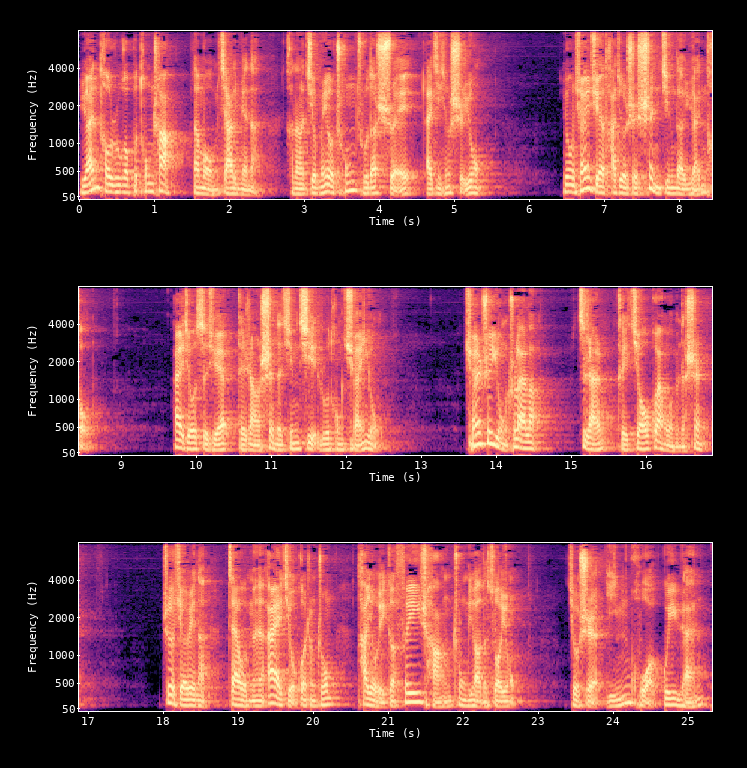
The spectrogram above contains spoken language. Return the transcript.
源头如果不通畅，那么我们家里面呢可能就没有充足的水来进行使用。涌泉穴它就是肾经的源头，艾灸此穴可以让肾的精气如同泉涌，泉水涌出来了。自然可以浇灌我们的肾。这个穴位呢，在我们艾灸过程中，它有一个非常重要的作用，就是引火归元。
